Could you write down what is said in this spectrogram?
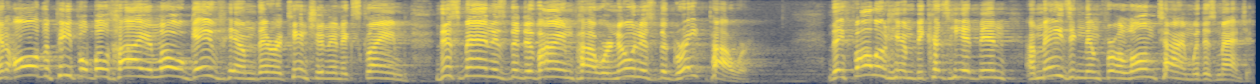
And all the people, both high and low, gave him their attention and exclaimed, This man is the divine power, known as the great power. They followed him because he had been amazing them for a long time with his magic.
